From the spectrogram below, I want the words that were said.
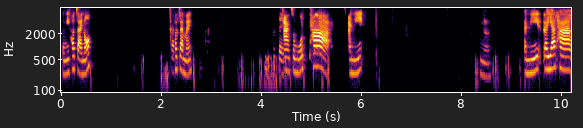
ตรงนี้เข้าใจเนาะเข้าใจไหม อ่าสมมติถ้าอันนี้นะอันนี้ระยะทาง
